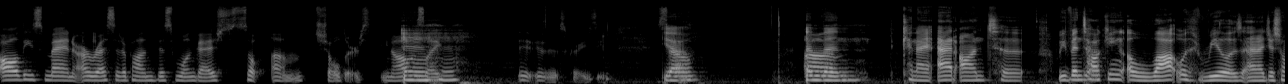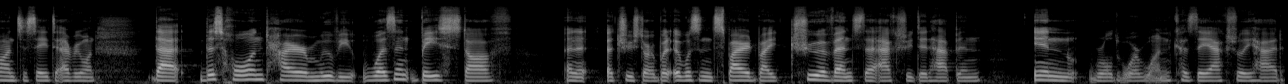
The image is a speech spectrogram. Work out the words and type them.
all these men are rested upon this one guy's so, um shoulders. You know, I was like, Mhm. it, it was crazy. So, Yeah. And um, then can I add on to we've been Yeah. talking a lot with realism and I just wanted to say to everyone that this whole entire movie wasn't based off an, a true story, but it was inspired by true events that actually did happen in World War One because they actually had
